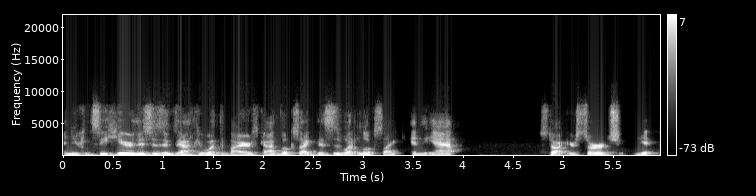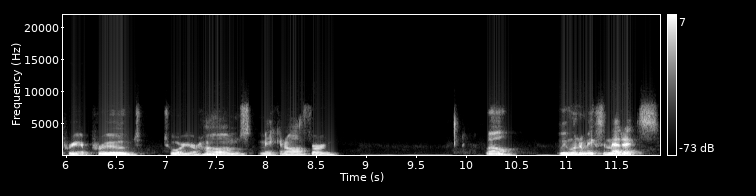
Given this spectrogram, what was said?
And you can see here, this is exactly what the buyer's guide looks like. This is what it looks like in the app. Start your search, get pre-approved, tour your homes, make an offer. Well, we wanna make some edits.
